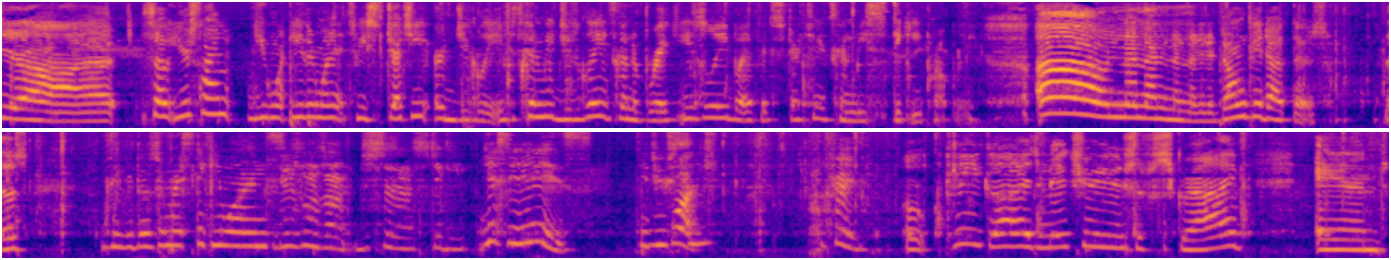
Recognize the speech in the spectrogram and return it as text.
Yeah. So your slime, you want either want it to be stretchy or jiggly. If it's gonna be jiggly, it's gonna break easily. But if it's stretchy, it's gonna be sticky probably. Oh no no no no no! Don't get out those. Those, Xavier, those are my sticky ones. These ones aren't. This isn't sticky. Yes, it is. Did you Watch. see? Okay. Okay, guys, make sure you subscribe and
